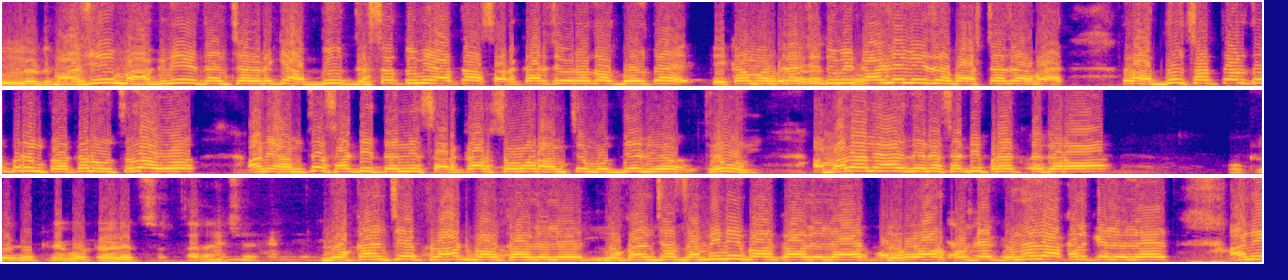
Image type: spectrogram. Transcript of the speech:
लढत माझी मागणी आहे त्यांच्याकडे की अब्दुल जसं तुम्ही आता सरकारच्या विरोधात बोलताय एका मंत्र्याची तुम्ही काढलेलीच आहे भ्रष्टाचार बाहेर. तर अब्दुल सत्तारचं पर्यंत प्रकरण उचलावं आणि आमच्यासाठी त्यांनी सरकार समोर आमचे मुद्दे ठेव- ठेवून आम्हाला न्याय देण्यासाठी प्रयत्न करावा. कुठले कुठले घोटाळे आहेत सत्तारांचे? लोकांचे प्लॉट बळकावलेले आहेत लोकांच्या जमिनी बळकावलेल्या आहेत लोकांवर खोटे गुन्हे दाखल केलेले आहेत आणि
